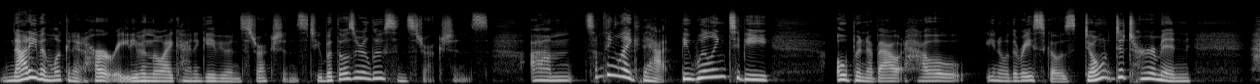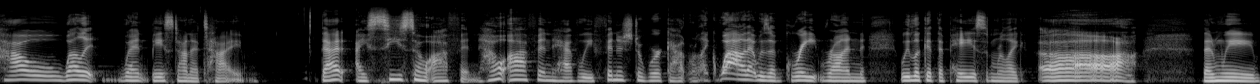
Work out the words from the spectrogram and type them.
not even looking at heart rate, even though I kind of gave you instructions to, but those are loose instructions. Um, something like that. Be willing to be open about how, you know, the race goes. Don't determine how well it went based on a time. That I see so often. How often have we finished a workout and we're like, wow, that was a great run? We look at the pace and we're like, ah. Then we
